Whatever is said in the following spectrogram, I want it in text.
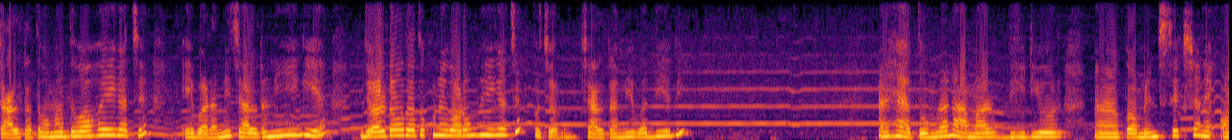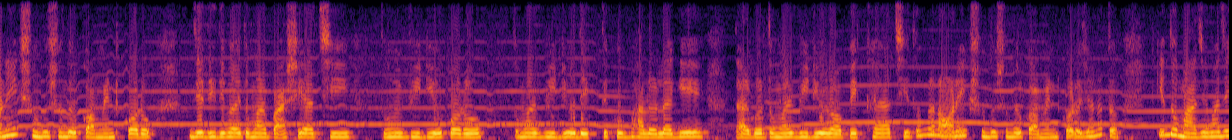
চালটা তো আমার ধোয়া হয়ে গেছে। এবার আমি চালটা নিয়ে গিয়ে জলটাও ততক্ষণে গরম হয়ে গেছে। তো চলো, চালটা আমি এবার দিয়ে দিই। আর হ্যাঁ তোমরা না আমার ভিডিওর কমেন্ট সেকশানে অনেক সুন্দর সুন্দর কমেন্ট করো যে, দিদিভাই, তোমার পাশে আছি, তুমি ভিডিও করো। তোমার ভিডিও দেখতে খুব ভালো লাগে। তারপর তোমার ভিডিওর অপেক্ষায় আছি। তোমরা অনেক সুন্দর সুন্দর কমেন্ট করো, জানো তো? কিন্তু মাঝে মাঝে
